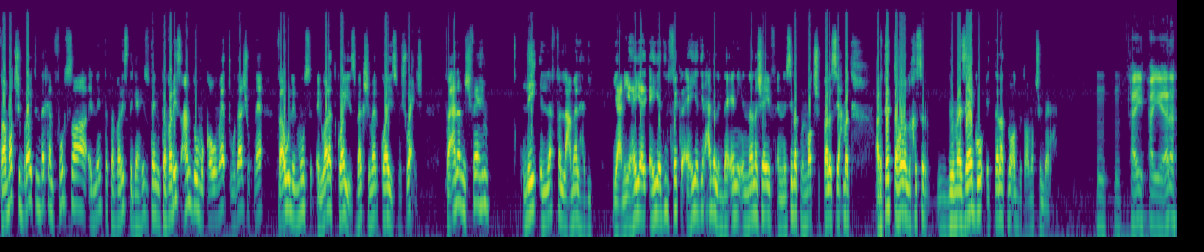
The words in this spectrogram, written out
فماتش برايتون ده كان فرصة إن أنت تافاريس تجهزه تاني. وتافاريس عنده مقومات وده شفناه في أول الموسم. الولد كويس باك شمال كويس مش وحش. فأنا مش فاهم ليه اللفة اللي عملها دي. يعني هي هي دي الفكرة هي دي الحاجة اللي مضايقاني إن أنا شايف إن سيبك من ماتش بالاس يا أحمد. أرتيتا هو اللي خسر بمزاجه الثلاث نقط بتوع ماتش امبارح. حقيقي حقيقي. أنا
